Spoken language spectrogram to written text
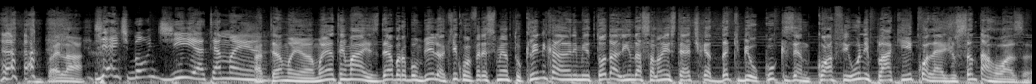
vai lá. Gente, bom dia. Até amanhã. Até amanhã. Amanhã tem mais. Débora Bombilho aqui com oferecimento Clínica Anime, toda linda, salão estética, Duckbill Cookies and Coffee, Uniplaque e Colégio Santa Rosa.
